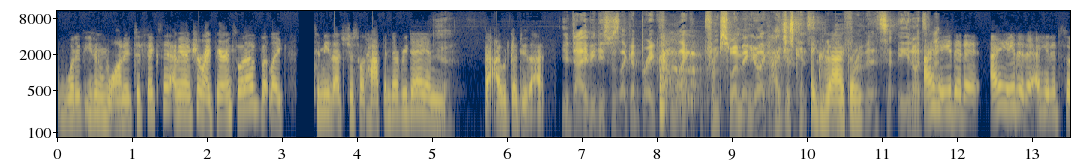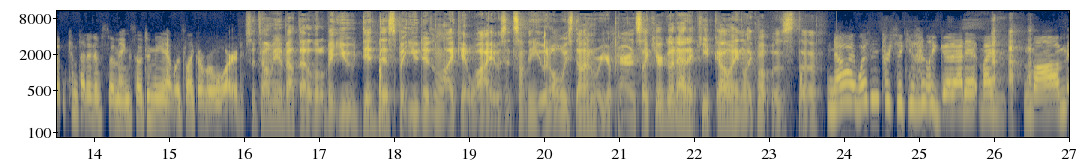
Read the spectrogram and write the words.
would have even wanted to fix it. I mean, I'm sure my parents would have, but like to me, that's just what happened every day, and Yeah. that I would go do that. Your diabetes was like a break from like from swimming. You're like, I just can swim Exactly. You know, it's I hated it. I hated it. I hated sw- competitive swimming. So to me, it was like a reward. So tell me about that a little bit. You did this, but you didn't like it. Why? Was it something you had always done? Were your parents like, "You're good at it, keep going"? Like, what was the? No, I wasn't particularly good at it. My mom,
